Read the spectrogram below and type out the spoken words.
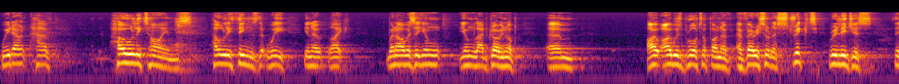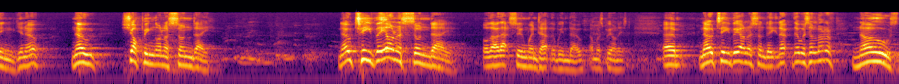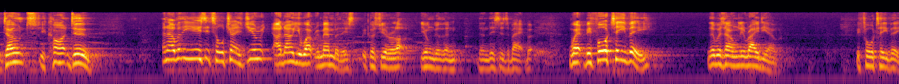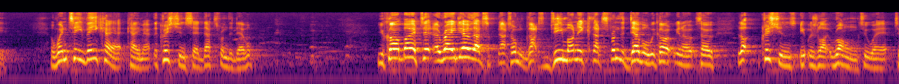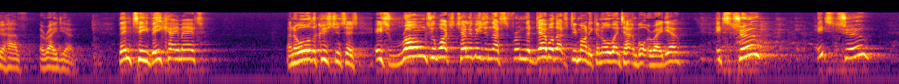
we don't have holy times, holy things that we, you know, like when I was a young young lad growing up, um, I, I, was brought up on a, a very sort of strict religious thing, you know? No shopping on a Sunday. No TV on a Sunday, although that soon went out the window, I must be honest. Um, no TV on a Sunday. You know, there was a lot of no's, don'ts, you can't do. And over the years, it's all changed. You, I know you won't remember this because you're a lot younger than, than this is about, but where, before TV, there was only radio. Before TV. And when TV came out, the Christians said that's from the devil. You can't buy a, t- a radio, that's, that's, that's demonic, that's from the devil. We can't, you know. So, look, Christians, it was like wrong to, wear, to have a radio. Then TV came out, and all the Christians says, it's wrong to watch television, that's from the devil, that's demonic, and all went out and bought a radio. It's true. It's true.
